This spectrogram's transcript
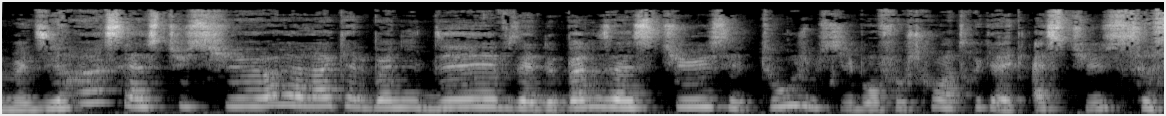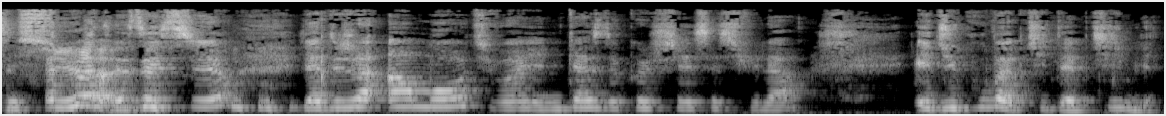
me dire ah c'est astucieux oh là là quelle bonne idée vous avez de bonnes astuces et tout. Je me suis dit bon faut que je trouve un truc avec astuce c'est sûr. C'est sûr. Il y a déjà un mot tu vois il y a une case de cocher c'est celui-là. Et du coup bah, petit à petit il me dit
